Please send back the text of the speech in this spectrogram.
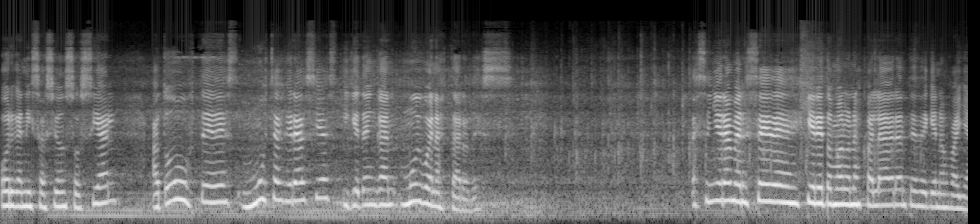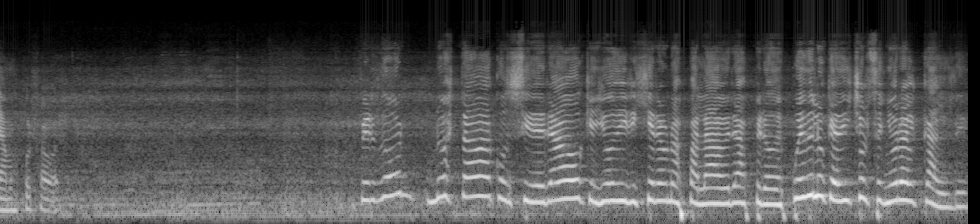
organización social. A todos ustedes, muchas gracias y que tengan muy buenas tardes. Señora Mercedes quiere tomar unas palabras antes de que nos vayamos, por favor. Perdón, no estaba considerado que yo dirigiera unas palabras, pero después de lo que ha dicho el señor alcalde,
